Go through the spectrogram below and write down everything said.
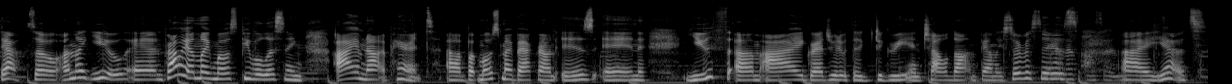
Yeah, so unlike you, and probably unlike most people listening, I am not a parent, uh, but most of my background is in youth. Um, I graduated with a degree in child, adult, and family services. Yeah, that's awesome. I yeah, it's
